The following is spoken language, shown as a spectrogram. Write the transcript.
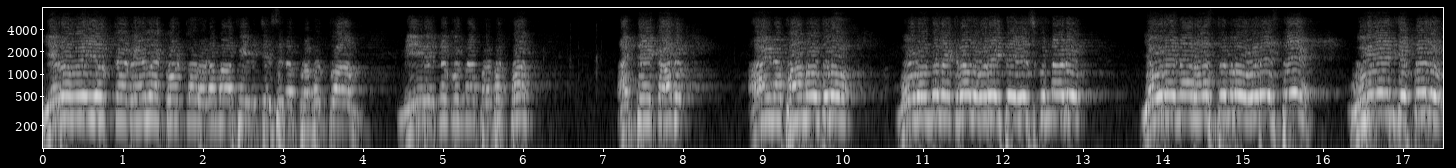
ఇరవై ఒక్క వేల కోట్ల రుణమాఫీలు చేసిన ప్రభుత్వం. మీరు ఎన్నుకున్న ప్రభుత్వం? అంతేకాదు ఆయన ఫామ్ హౌస్లో మూడు వందల ఎకరాలు ఎవరైతే వేసుకున్నాడు. ఎవరైనా రాష్ట్రంలో ఊరేస్తే ఊరే అని చెప్పాడు.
